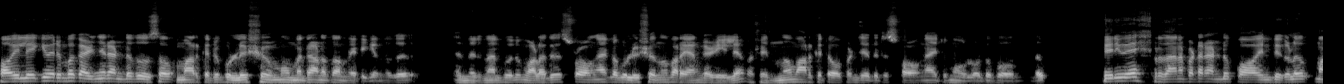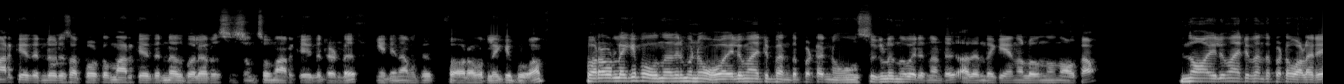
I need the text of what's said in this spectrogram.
ഓയിലിലേക്ക് വരുമ്പോൾ കഴിഞ്ഞ രണ്ട് ദിവസം മാർക്കറ്റ് ബുള്ളിഷ് മൂവ്മെന്റ് ആണ് തന്നിരിക്കുന്നത്. എന്നിരുന്നാൽ പോലും വളരെ സ്ട്രോങ് ആയിട്ടുള്ള ബുള്ളിഷ് എന്ന് പറയാൻ കഴിയില്ല. പക്ഷെ ഇന്ന് മാർക്കറ്റ് ഓപ്പൺ ചെയ്തിട്ട് സ്ട്രോങ് ആയിട്ട് മുകളിലോട്ട് പോകുന്നുണ്ട്. എനിവേ പ്രധാനപ്പെട്ട രണ്ട് പോയിന്റുകൾ മാർക്ക് ചെയ്തിട്ടുണ്ട്. ഒരു സപ്പോർട്ടും മാർക്ക് ചെയ്തിട്ടുണ്ട്. അതുപോലെ റെസിസ്റ്റൻസും മാർക്ക് ചെയ്തിട്ടുണ്ട്. ഇനി നമുക്ക് ഫോർ അവറിലേക്ക് പോവാം. ഫോർ അവറിലേക്ക് പോകുന്നതിന് മുന്നേ ഓയിലുമായിട്ട് ബന്ധപ്പെട്ട ന്യൂസുകൾ ഇന്ന് വരുന്നുണ്ട്. അതെന്തൊക്കെയാന്നുള്ളതൊന്ന് നോക്കാം. ഇന്ന് ഓയിലുമായിട്ട് ബന്ധപ്പെട്ട് വളരെ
